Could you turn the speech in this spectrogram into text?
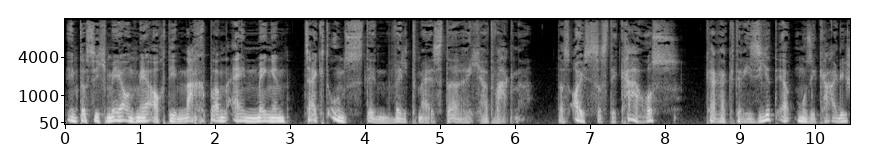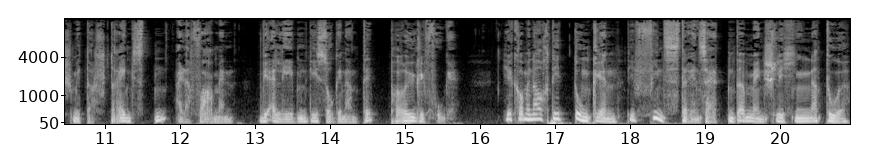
in das sich mehr und mehr auch die Nachbarn einmengen, zeigt uns den Weltmeister Richard Wagner. Das äußerste Chaos charakterisiert er musikalisch mit der strengsten aller Formen. Wir erleben die sogenannte Prügelfuge. Hier kommen auch die dunklen, die finsteren Seiten der menschlichen Natur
